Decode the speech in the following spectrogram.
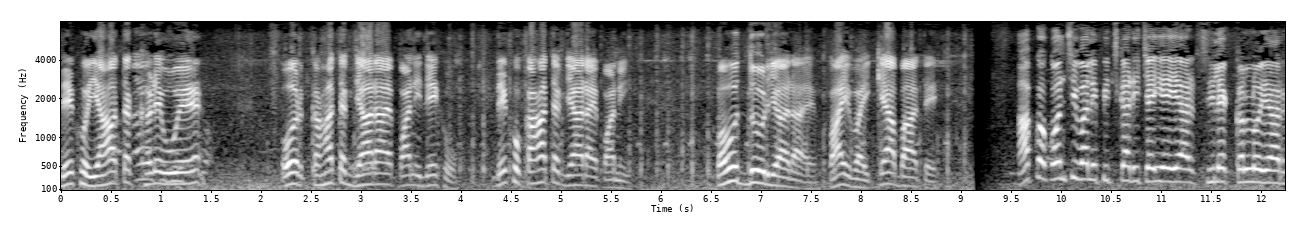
देखो यहाँ तक खड़े हुए हैं और कहाँ तक जा रहा है पानी देखो। देखो कहाँ तक जा रहा है पानी। बहुत दूर जा रहा है। भाई भाई, क्या बात है। आपको कौन सी वाली पिचकारी चाहिए यार? सिलेक्ट कर लो यार।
